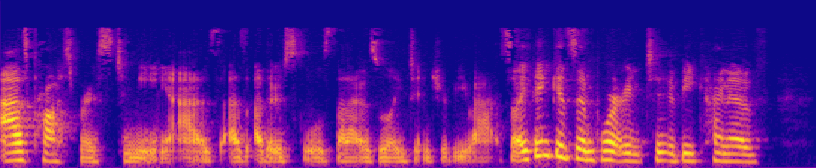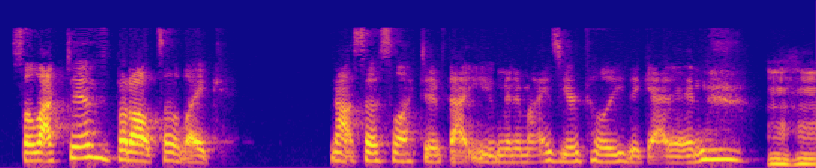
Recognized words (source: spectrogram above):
as prosperous to me as as other schools that I was willing to interview at. So I think it's important to be kind of selective, but also like not so selective that you minimize your ability to get in. Mm-hmm.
